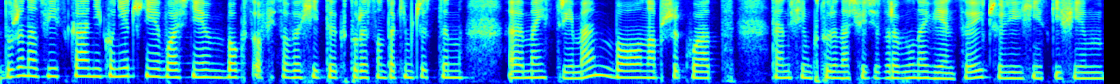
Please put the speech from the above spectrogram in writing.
duże nazwiska, niekoniecznie właśnie box office'owe hity, które są takim czystym e, mainstreamem, bo na przykład ten film, który na świecie zrobił najwięcej, czyli chiński film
